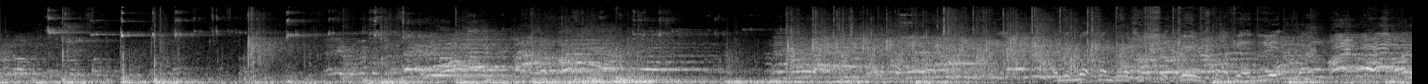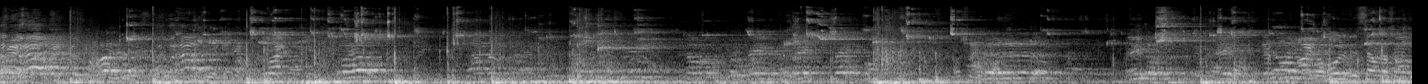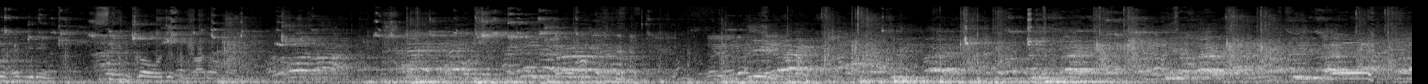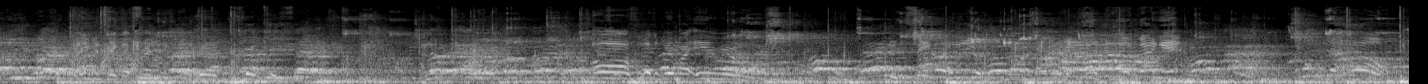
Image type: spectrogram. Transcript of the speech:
And then not come to watch a shit game, start getting lit. Same goal, different I don't. I even take a friendly. Oh, I forgot to bring my earrings. Oh, Bang it. What the hell?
